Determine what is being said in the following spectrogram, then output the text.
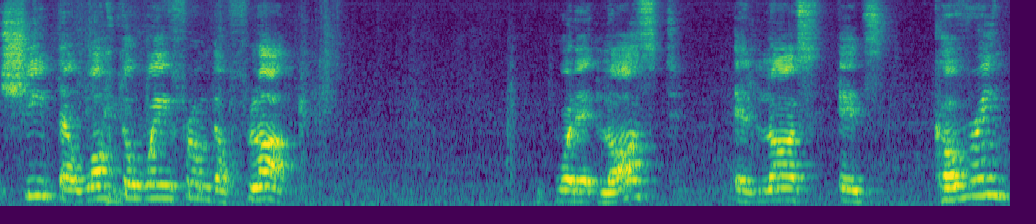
sheep that walked away from the flock, what it lost, it lost its covering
